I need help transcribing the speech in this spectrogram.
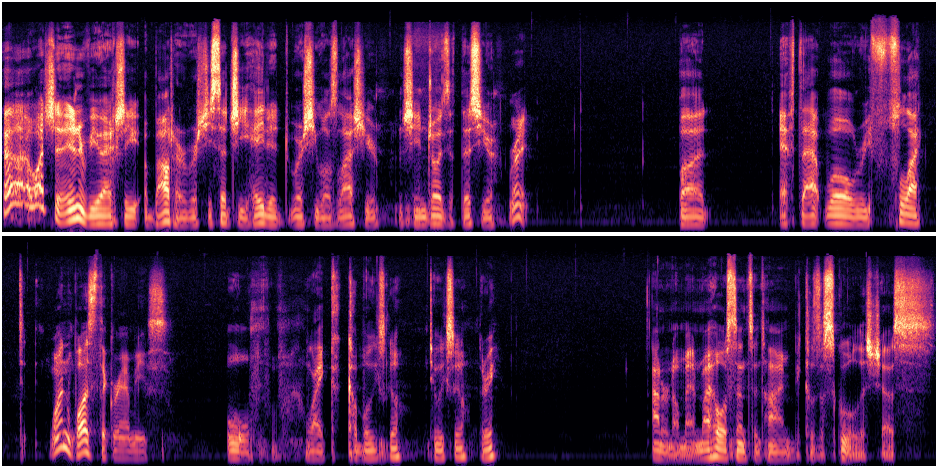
Uh, I watched an interview actually about her where she said she hated where she was last year and she enjoys it this year. Right. But if that will reflect, When was the Grammys? oh, like a couple weeks ago, two weeks ago, three. I don't know, man. My whole sense of time because of school is just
